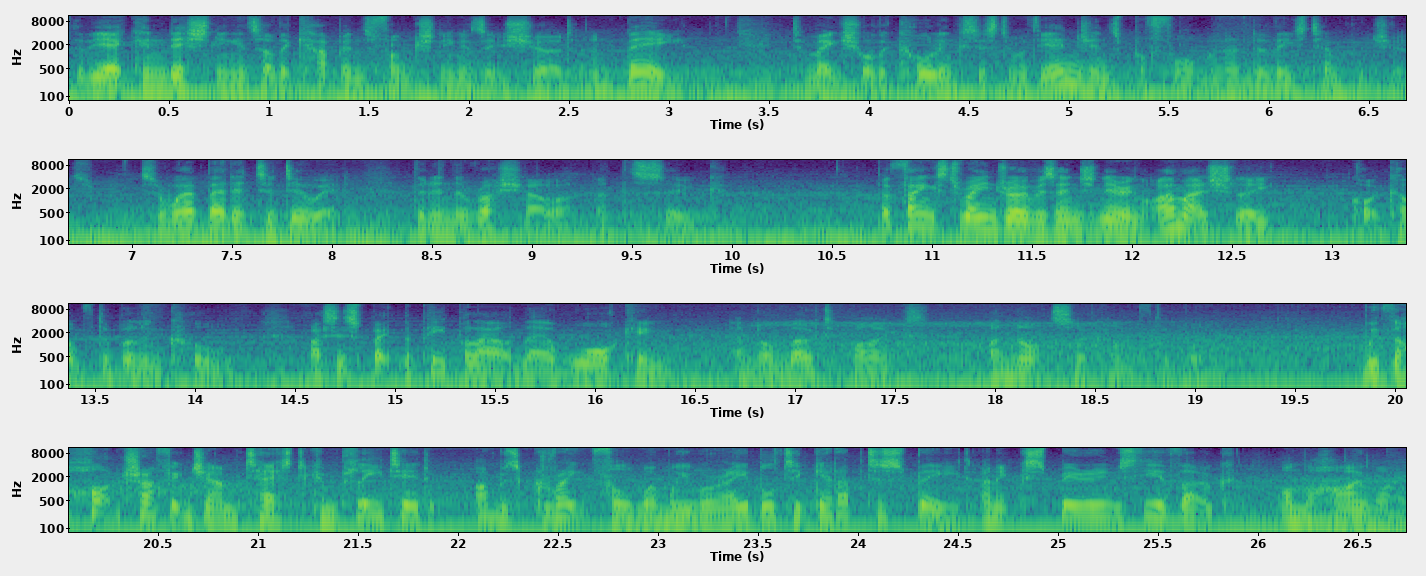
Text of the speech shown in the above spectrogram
that the air conditioning inside the cabin's functioning as it should, and B, to make sure the cooling system of the engine's performing under these temperatures. So where better to do it than in the rush hour at the souk? But thanks to Range Rover's engineering, I'm actually quite comfortable and cool. I suspect the people out there walking and on motorbikes are not so comfortable. With the hot traffic jam test completed, I was grateful when we were able to get up to speed and experience the Evoque on the highway.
